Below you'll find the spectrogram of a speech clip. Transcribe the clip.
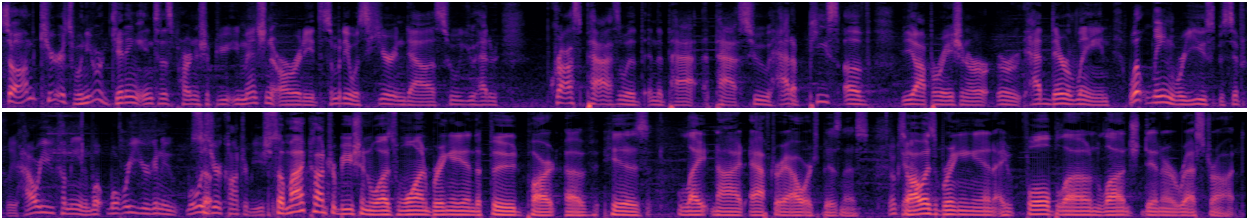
So I'm curious when you were getting into this partnership, you, you mentioned already. Somebody was here in Dallas who you had cross paths with in the past who had a piece of the operation or, or had their lane. What lane were you specifically? How are you coming in? What, what were you going to? What was so, your contribution? So my contribution was one bringing in the food part of his late night after hours business. Okay. So I was bringing in a full blown lunch dinner restaurant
